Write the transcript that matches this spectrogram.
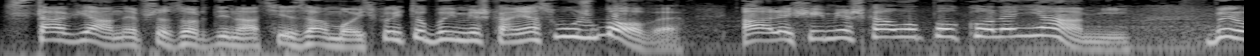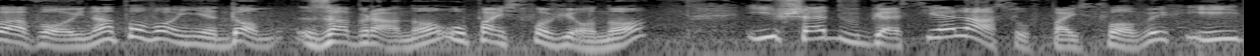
stawiane przez ordynację zamojską i to były mieszkania służbowe. Ale się mieszkało pokoleniami. Była wojna, po wojnie dom zabrano, upaństwowiono i wszedł w gestię lasów państwowych i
